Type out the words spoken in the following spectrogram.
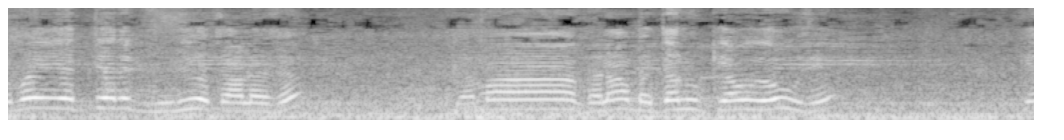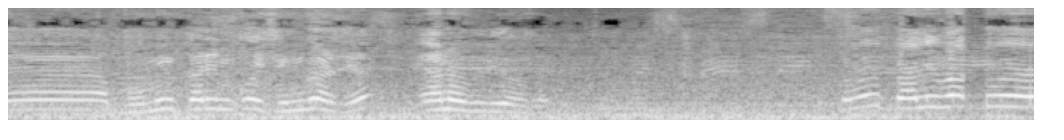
તો ભાઈ અત્યારે એક વીડિયો ચાલે છે, જેમાં ઘણા બધાનું કહેવું એવું છે કે ભૂમિ કરીને કોઈ સિંગર છે, એનો વીડિયો છે. તો ભાઈ પહેલી વાત તો એ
